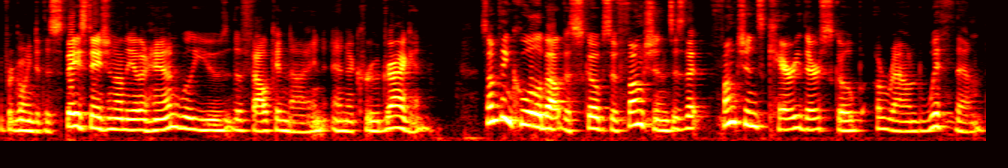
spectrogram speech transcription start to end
If we're going to the space station, on the other hand, we'll use the Falcon 9 and a Crew Dragon. Something cool about the scopes of functions is that functions carry their scope around with them.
